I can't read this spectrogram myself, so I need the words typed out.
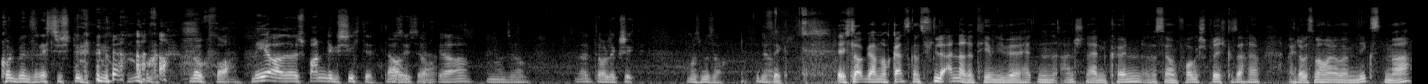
konnten wir das Reststück noch, noch, noch fahren. Nee, also spannende Geschichte, muss ich, ich sagen. Ja, sagen. Eine tolle Geschichte, muss man sagen. Ja. Ja, ich glaube, wir haben noch ganz, ganz viele andere Themen, die wir hätten anschneiden können, was wir im Vorgespräch gesagt haben. Aber ich glaube, das machen wir dann beim nächsten Mal.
